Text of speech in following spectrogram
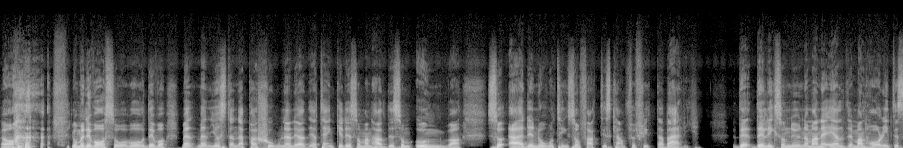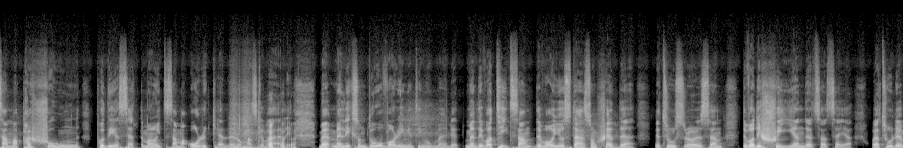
Ja, jo men det var så. Det var, men, men just den där passionen, jag, jag tänker det som man hade som ung, va, så är det någonting som faktiskt kan förflytta berg. Det, det är liksom nu när man är äldre, man har inte samma passion på det sättet. Man har inte samma ork heller om man ska vara ärlig. Men, men liksom då var det ingenting omöjligt. Men det var tidsamt, det var just det här som skedde med trosrörelsen. Det var det skeendet så att säga. Och jag tror det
